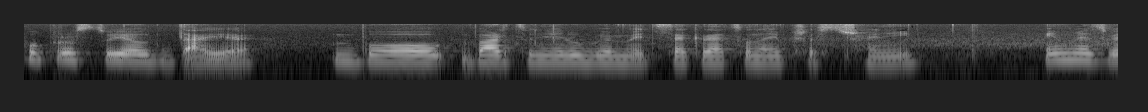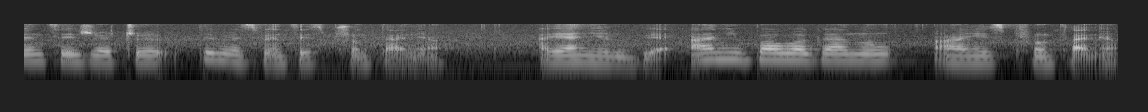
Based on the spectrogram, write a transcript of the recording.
po prostu je oddaję, bo bardzo nie lubię mieć zagraconej przestrzeni. Im jest więcej rzeczy, tym jest więcej sprzątania. A ja nie lubię ani bałaganu, ani sprzątania.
